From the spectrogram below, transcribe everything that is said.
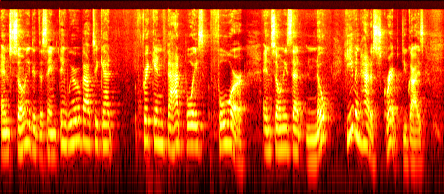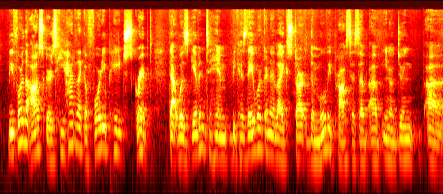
And Sony did the same thing. We were about to get freaking Bad Boys 4. And Sony said, nope. He even had a script, you guys. Before the Oscars, he had like a 40 page script that was given to him because they were gonna like start the movie process of, of you know, doing uh,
